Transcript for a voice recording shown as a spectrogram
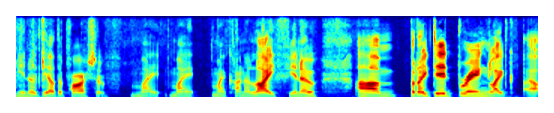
you know, the other part of my my my kind of life, you know. Um, but I did bring like. Uh,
